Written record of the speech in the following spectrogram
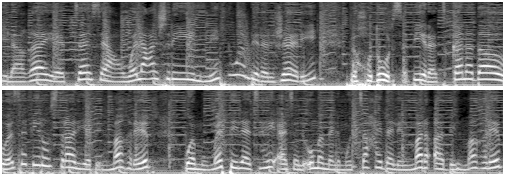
إلى غاية 29 من نوفمبر الجاري بحضور سفيرة كندا وسفير أستراليا بالمغرب وممثلة هيئة الأمم المتحدة للمرأة بالمغرب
